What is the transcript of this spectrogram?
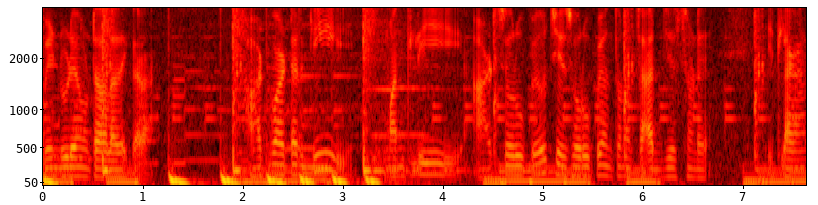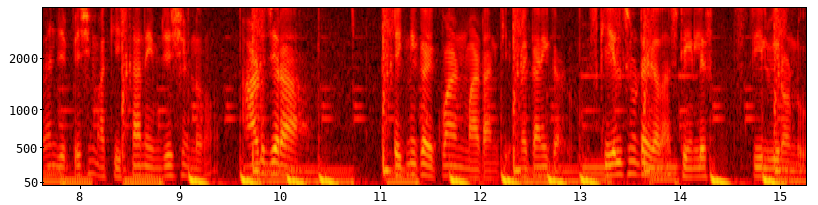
పెండుడే ఉంటుంది వాళ్ళ దగ్గర. హాట్ వాటర్కి మంత్లీ ఆట్సో రూపాయో చేసో రూపాయో ఎంతో ఛార్జ్ చేస్తుండే. ఇట్లా కాదని చెప్పేసి మా కృష్ణాన్ని ఏం చేసిండు ఆడు జరా టెక్నిక్ ఎక్కువ అండ్ మాటానికి మెకానిక్ స్కేల్స్ ఉంటాయి కదా స్టెయిన్లెస్ స్టీల్వి రెండు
